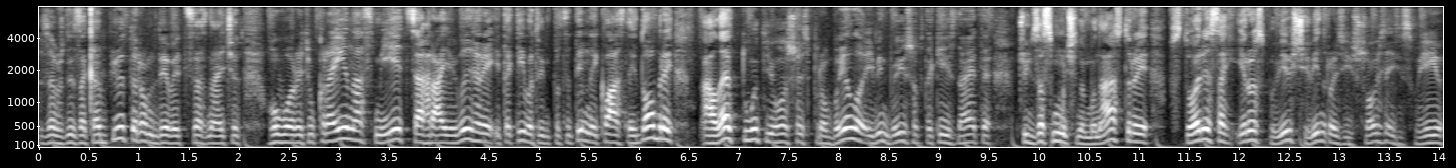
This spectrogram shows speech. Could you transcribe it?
завжди за комп'ютером, дивиться, значить, говорить Україна, сміється, грає в ігри, і такий от він позитивний, класний, добрий. Але тут його щось пробило, і він вийшов такий, знаєте, чуть засмученому настрої в сторісах і розповів, що він розійшовся зі своєю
